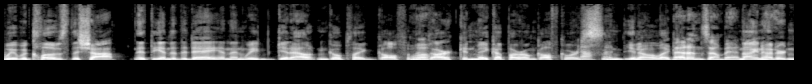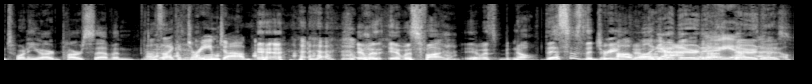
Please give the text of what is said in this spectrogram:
we would close the shop at the end of the day, and then we'd get out and go play golf in Whoa. the dark and make up our own golf course. Yeah. And you know, like That doesn't sound bad. 920 yard par seven. Sounds like a dream job. It was it was fun. It was no. This is the dream. Oh, well, yeah. Yeah, there it is. There you There it go. is.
